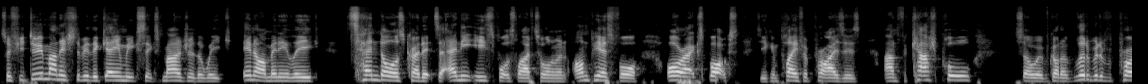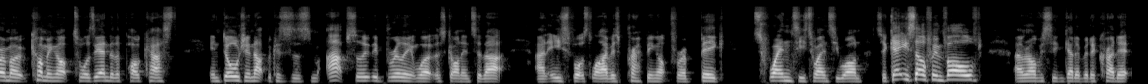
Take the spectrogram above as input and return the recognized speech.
So if you do manage to be the Game Week 6 Manager of the Week in our mini league, $10 credit to any esports live tournament on PS4 or Xbox. So you can play for prizes and for cash pool. So we've got a little bit of a promo coming up towards the end of the podcast. Indulge in that because there's some absolutely brilliant work that's gone into that. And Esports Live is prepping up for a big 2021. So get yourself involved and obviously you can get a bit of credit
